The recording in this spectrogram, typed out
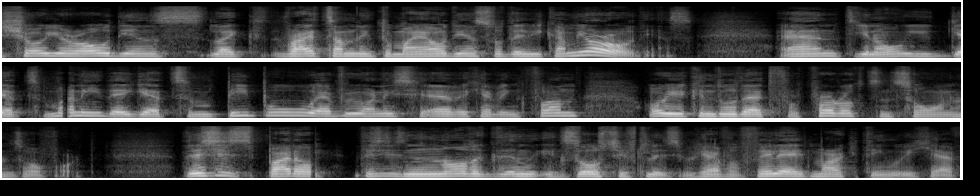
Show your audience, like write something to my audience, so they become your audience. And you know you get money they get some people everyone is having fun or you can do that for products and so on and so forth. This is by the way this is not an exhaustive list. We have affiliate marketing we have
